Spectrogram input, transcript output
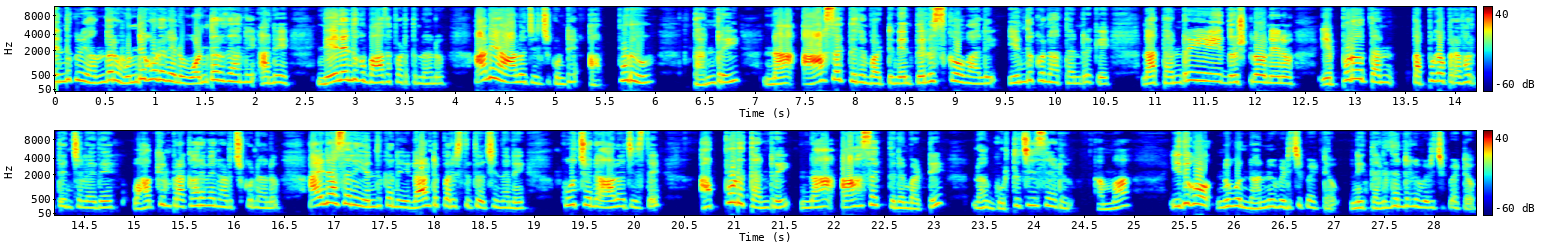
ఎందుకు అందరూ ఉండి కూడా నేను ఒంటరిదాన్ని అని నేనెందుకు బాధపడుతున్నాను అని ఆలోచించుకుంటే అప్పుడు తండ్రి నా ఆసక్తిని బట్టి నేను తెలుసుకోవాలి. ఎందుకు నా తండ్రికి నా తండ్రి దృష్టిలో నేను ఎప్పుడూ తన్ తప్పుగా ప్రవర్తించలేదే. వాక్యం ప్రకారమే నడుచుకున్నాను. అయినా సరే ఎందుకని ఇలాంటి పరిస్థితి వచ్చిందని కూర్చొని ఆలోచిస్తే అప్పుడు తండ్రి నా ఆసక్తిని బట్టి నాకు గుర్తు చేశాడు. అమ్మా ఇదిగో నువ్వు నన్ను విడిచిపెట్టావు. నీ తల్లిదండ్రులు విడిచిపెట్టావు.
